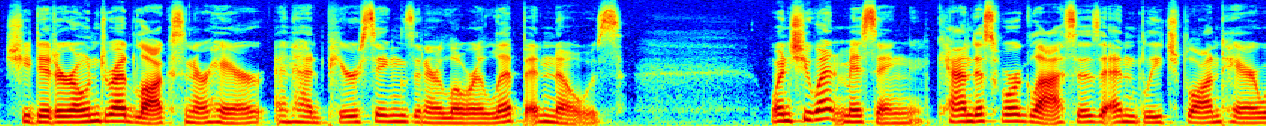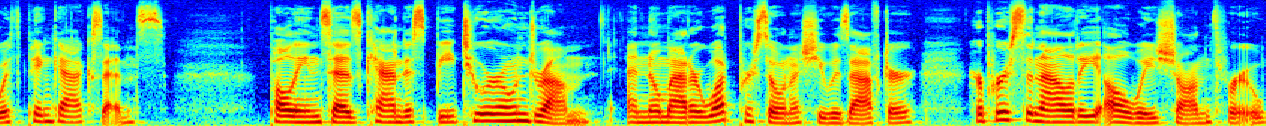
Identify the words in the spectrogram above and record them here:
She did her own dreadlocks in her hair and had piercings in her lower lip and nose. When she went missing, Kandice wore glasses and bleach blonde hair with pink accents. Pauline says Kandice beat to her own drum, and no matter what persona she was after, her personality always shone through.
